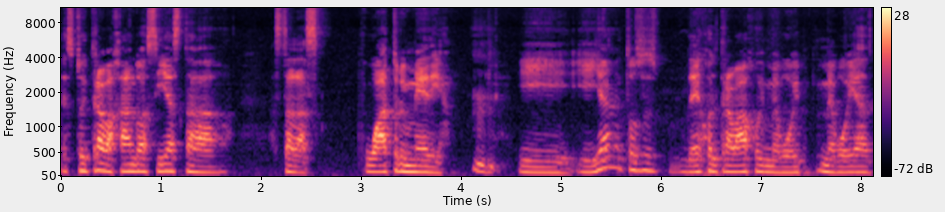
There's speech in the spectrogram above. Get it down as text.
estoy trabajando así hasta, hasta las cuatro y media. y, ya, entonces dejo el trabajo y me voy, me voy a,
